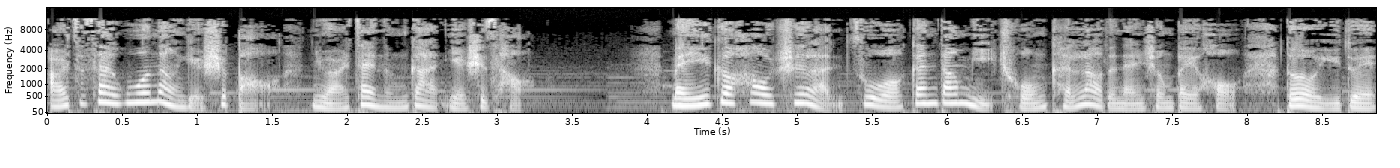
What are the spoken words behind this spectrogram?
儿子再窝囊也是宝，女儿再能干也是草。每一个好吃懒做、甘当米虫、啃老的男生背后，都有一对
